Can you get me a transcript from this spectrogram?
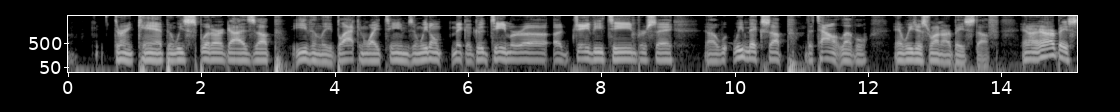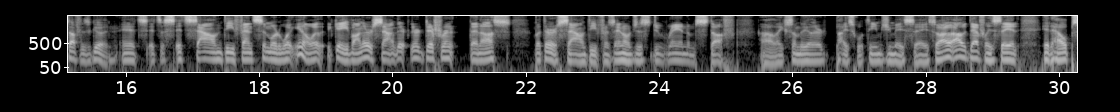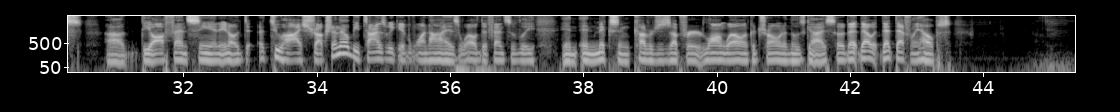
during camp, and we split our guys up evenly, black and white teams, and we don't make a good team or a, a JV team per se. Uh, we mix up the talent level, and we just run our base stuff. And our, and our base stuff is good, and it's it's a it's sound defense, similar to what you know Avon. They're sound. They're they're different than us, but they're a sound defense. They don't just do random stuff uh, like some of the other high school teams you may say. So I, I would definitely say it it helps uh, the offense seeing you know d- a two high structure, and there'll be times we give one high as well defensively in in mixing coverages up for Longwell and Catrone and those guys. So that that would, that definitely helps.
